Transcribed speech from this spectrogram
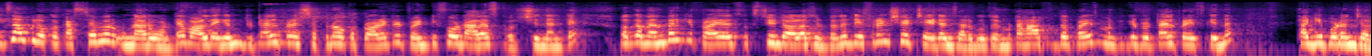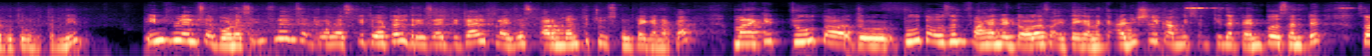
ఎగ్జాంపుల్ ఒక కస్టమర్ ఉన్నారు అంటే వాళ్ళ దగ్గర రిటైల్ ప్రైస్ చెప్పిన ఒక ప్రోడక్ట్ ట్వంటీ ఫోర్ డాలర్స్కి వచ్చిందంటే ఒక మెంబర్కి ప్రైస్ సిక్స్టీన్ డాలర్స్ ఉంటుంది డిఫరెన్షియేట్ చేయడం జరుగుతుంది. అనమాట హాఫ్ ద ప్రైస్ మనకి రిటైల్ ప్రైస్ కింద తగ్గిపోవడం జరుగుతూ ఉంటుంది. ఇన్ఫ్లుయెన్సర్ బోనస్ ఇన్ఫ్లుయెన్సర్ బోనస్కి total result retail prices per month చూసుకుంటే గనక మనకి two two thousand five hundred dollars అయితే గనక అడిషనల్ కమిషన్ కింద ten percent so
